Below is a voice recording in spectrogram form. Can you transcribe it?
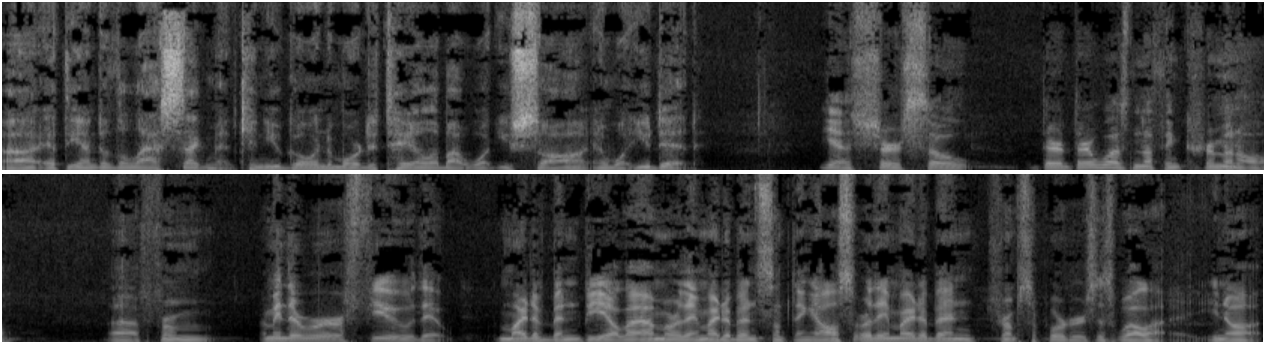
uh, at the end of the last segment. Can you go into more detail about what you saw and what you did? Yeah, sure. So there, there was nothing criminal uh, from. I mean, there were a few that might have been BLM or they might have been something else or they might have been Trump supporters as well. You know,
